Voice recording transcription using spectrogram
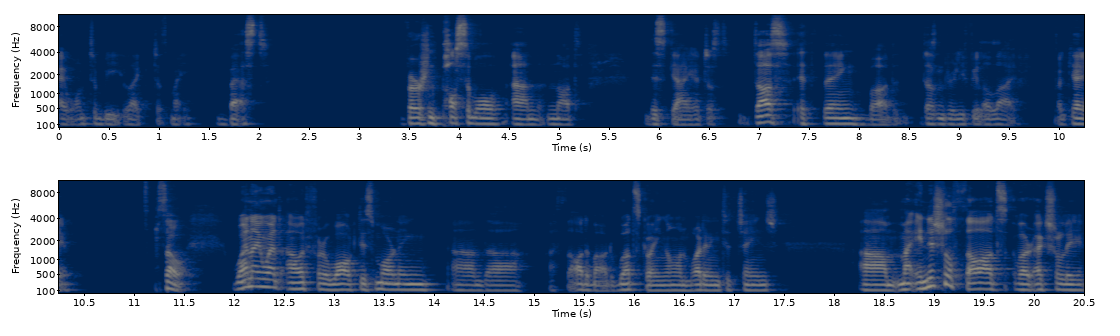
I want to be like just my best version possible and not this guy who just does a thing but doesn't really feel alive. Okay. So when I went out for a walk this morning and uh, I thought about what's going on, what I need to change, um, my initial thoughts were actually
